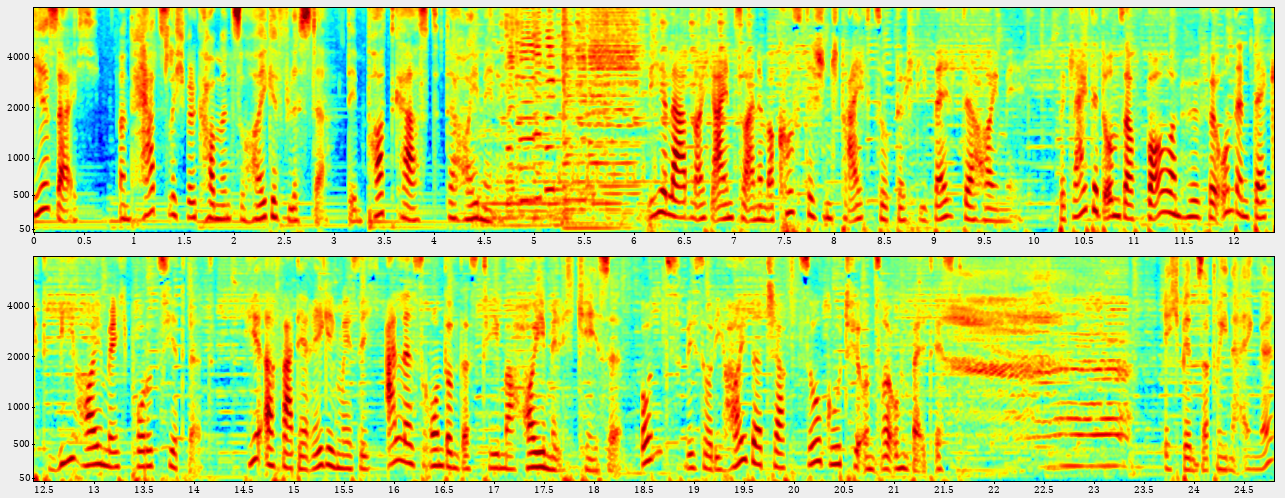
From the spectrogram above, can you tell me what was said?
Grüß euch und herzlich willkommen zu Heugeflüster, dem Podcast der Heumilch. Wir laden euch ein zu einem akustischen Streifzug durch die Welt der Heumilch. Begleitet uns auf Bauernhöfe und entdeckt, wie Heumilch produziert wird. Hier erfahrt ihr regelmäßig alles rund um das Thema Heumilchkäse und wieso die Heuwirtschaft so gut für unsere Umwelt ist. Ich bin Sabrina Engel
